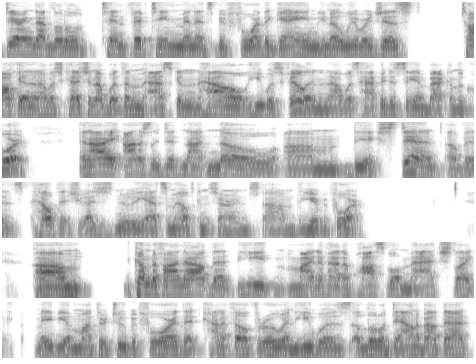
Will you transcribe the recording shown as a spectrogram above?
during that little 10, 15 minutes before the game, you know, we were just talking and I was catching up with him, asking how he was feeling. And I was happy to see him back on the court. And I honestly did not know um, the extent of his health issue. I just knew he had some health concerns um, the year before. Um, come to find out that he might have had a possible match like maybe a month or two before that kind of fell through and he was a little down about that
